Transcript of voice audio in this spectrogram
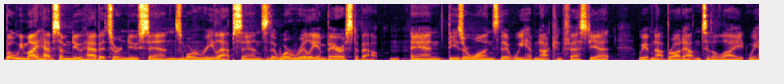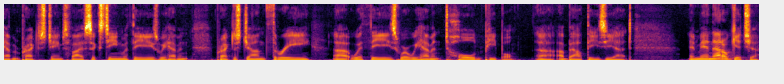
But we might have some new habits or new sins or relapse sins that we're really embarrassed about. And these are ones that we have not confessed yet. We have not brought out into the light. We haven't practiced James 5:16 with these. We haven't practiced John 3 uh, with these where we haven't told people uh, about these yet. And man, that'll get you.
